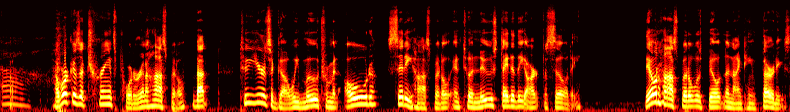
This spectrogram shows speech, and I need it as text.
Oh, I work as a transporter in a hospital. About two years ago, we moved from an old city hospital into a new state of the art facility. The old hospital was built in the 1930s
